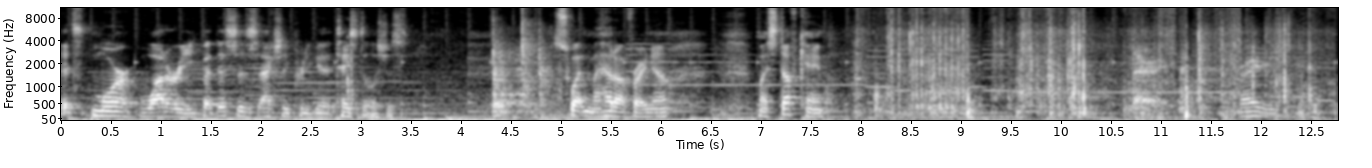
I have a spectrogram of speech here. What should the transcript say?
It's more watery, but this is actually pretty good. It tastes delicious. Sweating my head off right now. My stuff came. There. Righty.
